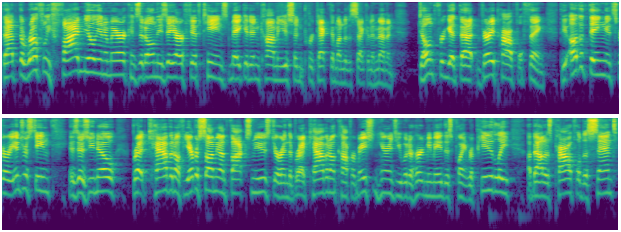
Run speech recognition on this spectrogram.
that the roughly 5 million Americans that own these AR 15s make it in common use and protect them under the Second Amendment. Don't forget that. Very powerful thing. The other thing that's very interesting is, as you know, Brett Kavanaugh, if you ever saw me on Fox News during the Brett Kavanaugh confirmation hearings, you would have heard me make this point repeatedly about his powerful dissent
